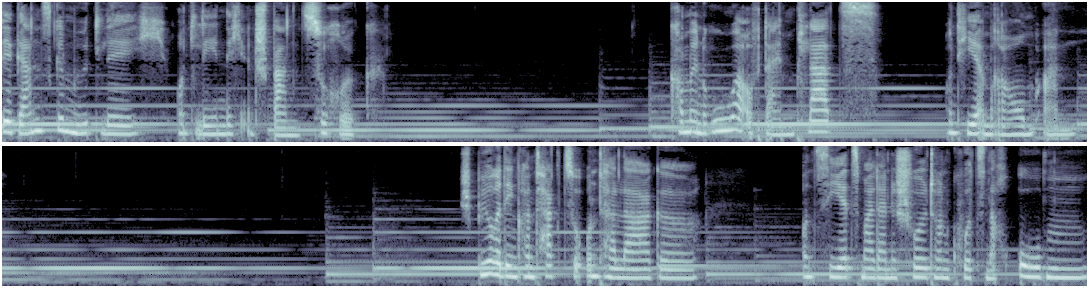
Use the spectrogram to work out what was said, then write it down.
Dir ganz gemütlich und lehn dich entspannt zurück. Komm in Ruhe auf deinem Platz und hier im Raum an. Spüre den Kontakt zur Unterlage und zieh jetzt mal deine Schultern kurz nach oben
